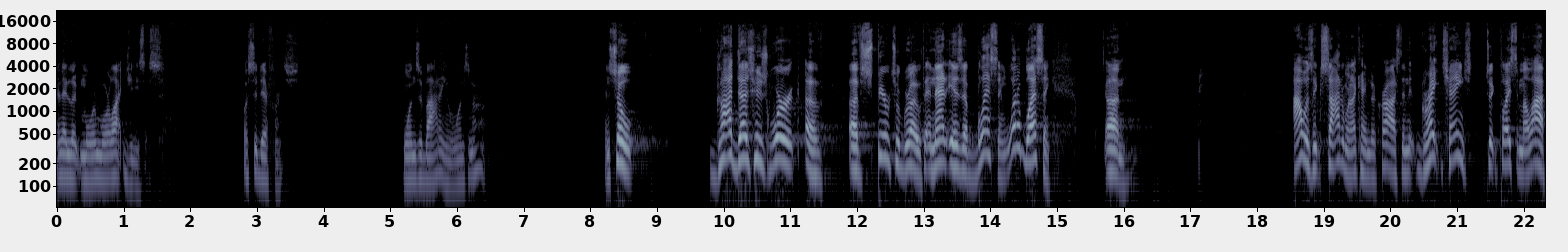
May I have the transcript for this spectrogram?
and they look more and more like Jesus. What's the difference? One's abiding and one's not. And so, God does His work of, of spiritual growth, and that is a blessing. What a blessing. Um, I was excited when I came to Christ, and great change took place in my life,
